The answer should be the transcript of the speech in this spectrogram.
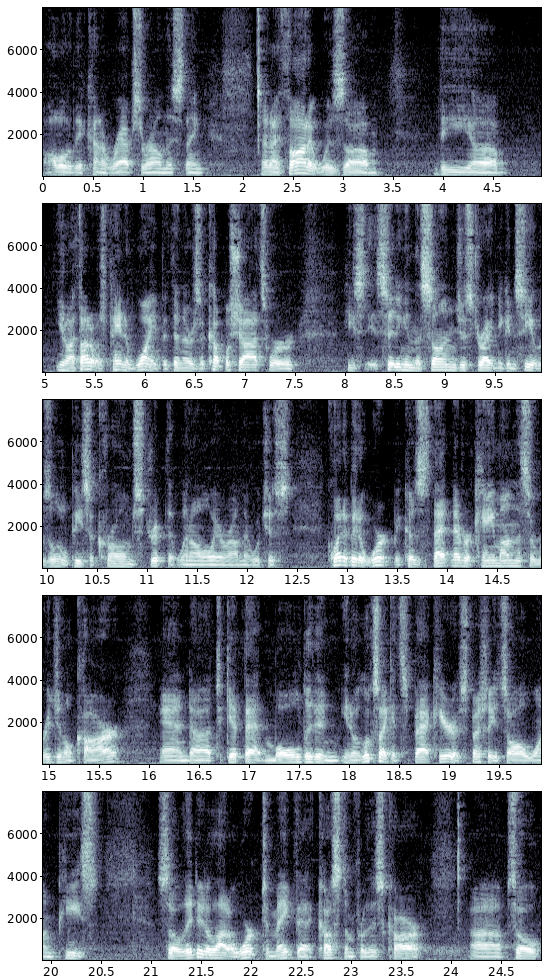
all of it kind of wraps around this thing, and I thought it was um, the, uh, you know, I thought it was painted white. But then there's a couple shots where he's sitting in the sun just right, and you can see it was a little piece of chrome strip that went all the way around there, which is quite a bit of work because that never came on this original car. And uh, to get that molded and you know it looks like it's back here especially it's all one piece. So they did a lot of work to make that custom for this car. Uh, so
